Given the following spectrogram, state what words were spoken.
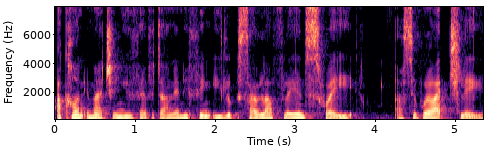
I can't imagine you've ever done anything. You look so lovely and sweet. I said, Well, actually,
